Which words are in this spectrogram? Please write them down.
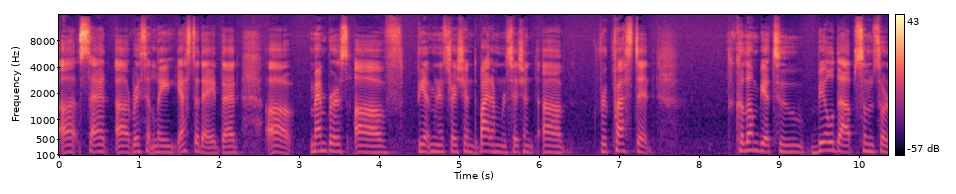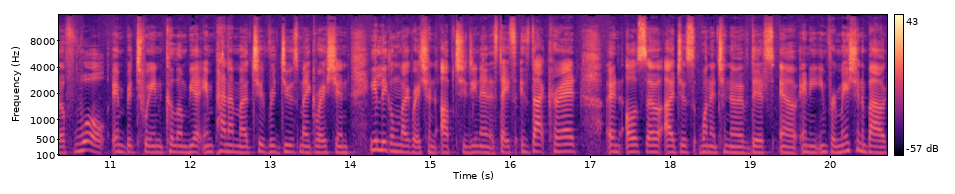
uh, said uh, recently, yesterday, that uh, members of the administration, the Biden administration, uh, requested Colombia to build up some sort of wall in between Colombia and Panama to reduce migration, illegal migration up to the United States. Is that correct? And also, I just wanted to know if there's uh, any information about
